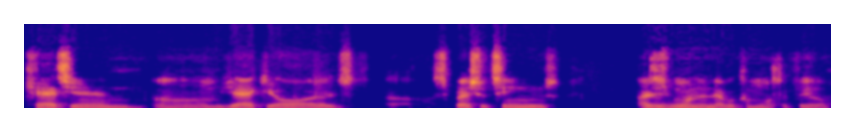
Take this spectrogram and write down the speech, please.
catching, um, YAC yards, uh, special teams. I just want to never come off the field.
